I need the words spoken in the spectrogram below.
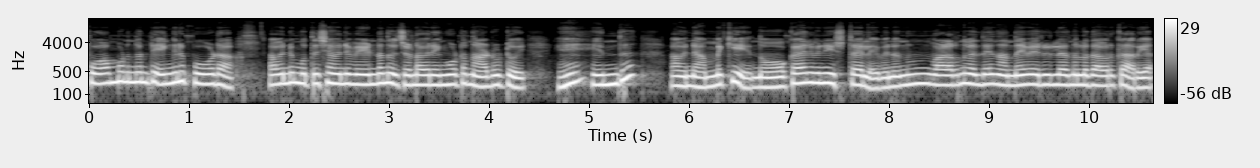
പോകാൻ പോകണമെന്നുണ്ട് എങ്ങനെ പോടാ? അവന്റെ മുത്തശ്ശി അവന് വേണ്ടെന്ന് വെച്ചുകൊണ്ട് അവരെങ്ങോട്ടോ നാടോട്ട് പോയി. ഏ എന്ത്? അവന്റെ അമ്മയ്ക്ക് നോക്കാൻ ഇവന് ഇഷ്ടമല്ല? ഇവനൊന്നും വളർന്നു വലുതായി നന്നായി വരില്ല എന്നുള്ളത് അവർക്ക് അറിയാം.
